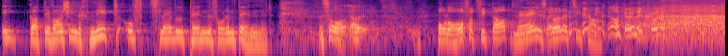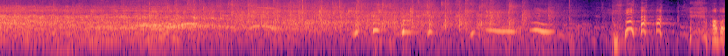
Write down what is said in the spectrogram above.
ich gehe wahrscheinlich nicht auf das Level Penner vor dem Denner. So, äh, Polo Hofer Zitat? Nein, das Göller Zitat. ja, Göller, Entschuldigung. Aber,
